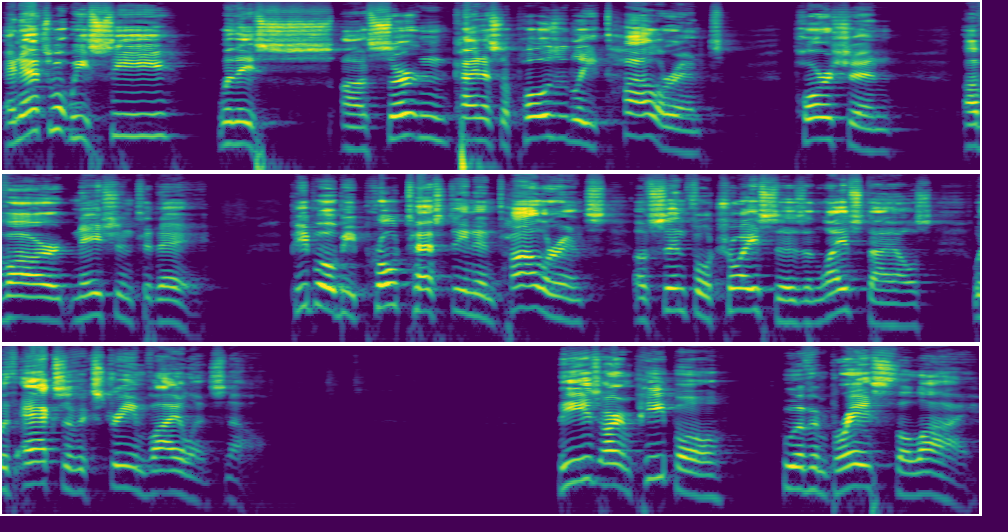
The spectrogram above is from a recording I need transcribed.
And that's what we see with a, a, certain kind of supposedly tolerant portion of our nation today. People will be protesting intolerance of sinful choices and lifestyles with acts of extreme violence now. These are people who have embraced the lie.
